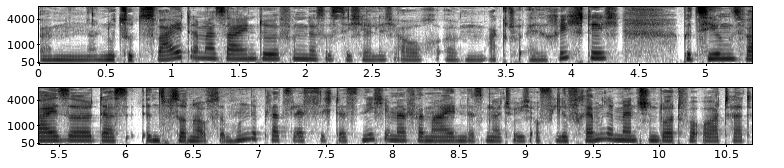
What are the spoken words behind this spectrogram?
ähm, nur zu zweit immer sein dürfen. Das ist sicherlich auch ähm, aktuell richtig. Beziehungsweise, dass insbesondere auf so einem Hundeplatz lässt sich das nicht immer vermeiden, dass man natürlich auch viele fremde Menschen dort vor Ort hat.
